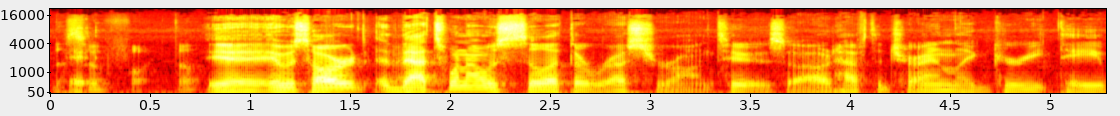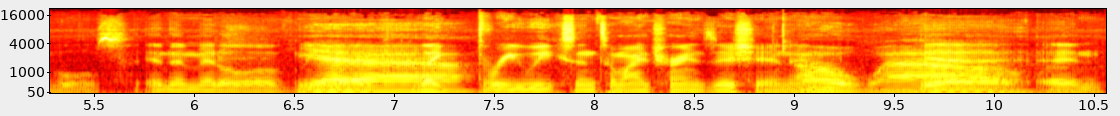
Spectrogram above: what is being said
that's It- so fucked up. yeah it was hard that's when i was still at the restaurant too so i would have to try and like greet tables in the middle of me Yeah. like, like three weeks into my transition and, Oh wow. yeah and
